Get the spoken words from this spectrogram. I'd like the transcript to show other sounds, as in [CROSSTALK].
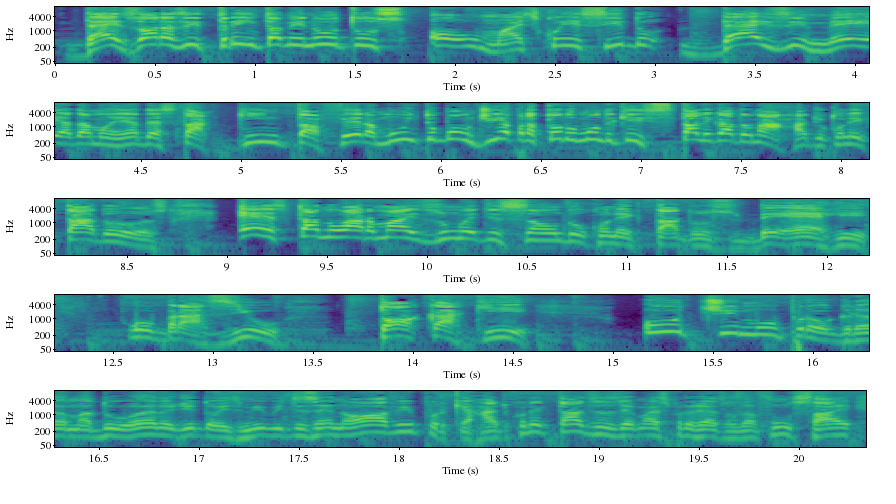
10 horas e 30 minutos, ou mais conhecido, 10 e meia da manhã desta quinta-feira. Muito bom dia para todo mundo que está ligado na Rádio Conectados. Está no ar mais uma edição do Conectados BR. O Brasil toca aqui. Último programa do ano de 2019, porque a Rádio Conectados e os demais projetos da FUNSAI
